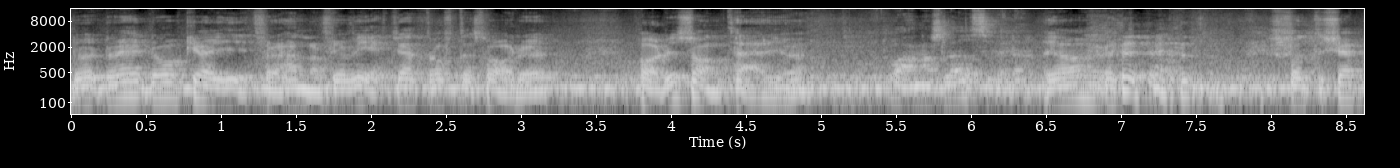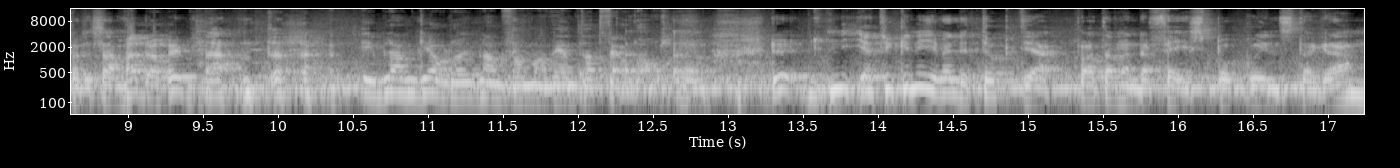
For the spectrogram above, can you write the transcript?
Då, då, är, då åker jag hit för att handla för jag vet ju att oftast har du, har du sånt här ju. Och annars löser vi det. Ja. Får inte köpa det samma dag ibland. Ibland går det, ibland får man vänta två dagar. Ja. Du, jag tycker ni är väldigt duktiga på att använda Facebook och Instagram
